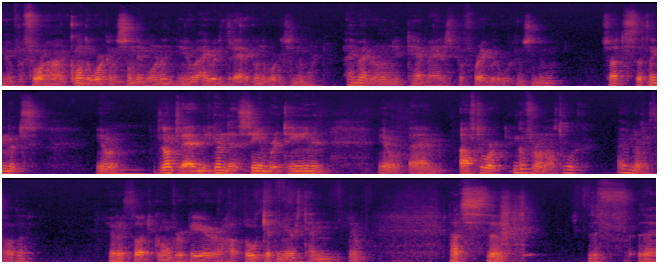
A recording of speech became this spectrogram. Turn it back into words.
You know, beforehand, going to work on a Sunday morning, you know, I would have dreaded going to work on Sunday morning. I might run ten miles before I go to work on Sunday morning. So that's the thing that's, you know, Mm. not dreading, but you're going to the same routine and, you know, um, after work, you can go for a run after work. I would never thought that. You would have thought going for a beer or hot, oh, get the nearest tin, you know. That's the, the, the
